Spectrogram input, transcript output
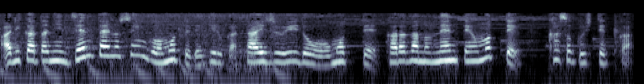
あり方に全体のスイングを持ってできるか体重移動を持って体の捻転を持って加速していくか。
